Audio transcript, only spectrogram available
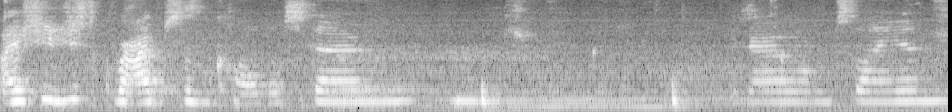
I should just grab some cobblestone. You know what I'm saying?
